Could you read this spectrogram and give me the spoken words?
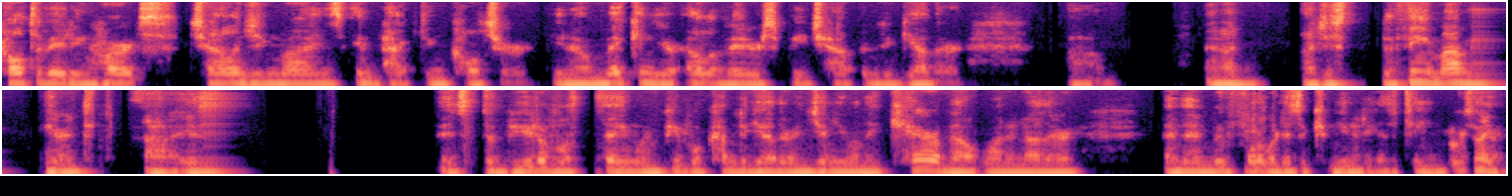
cultivating hearts challenging minds impacting culture you know making your elevator speech happen together. Um, and i i just the theme i'm hearing uh, is it's a beautiful thing when people come together and genuinely care about one another and then move forward as a community as a team. So anyway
